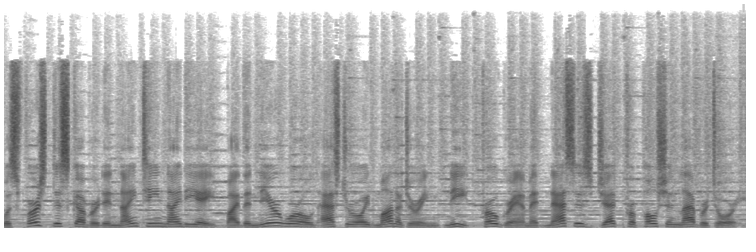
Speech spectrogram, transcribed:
was first discovered in 1998 by the Near World Asteroid Monitoring NEAT program at NASA's Jet Propulsion Laboratory.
